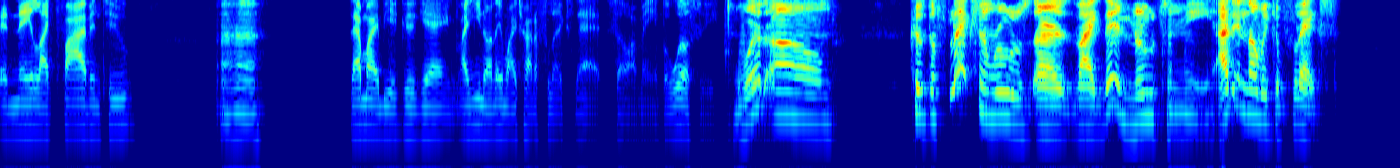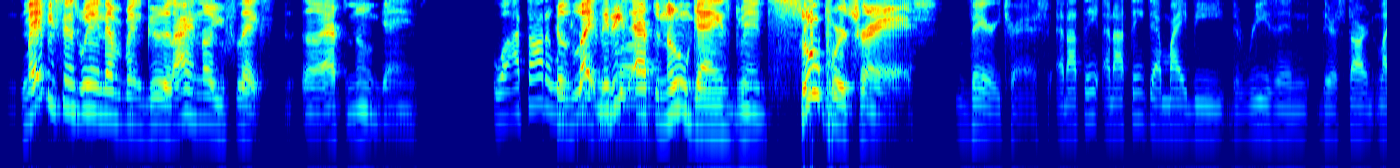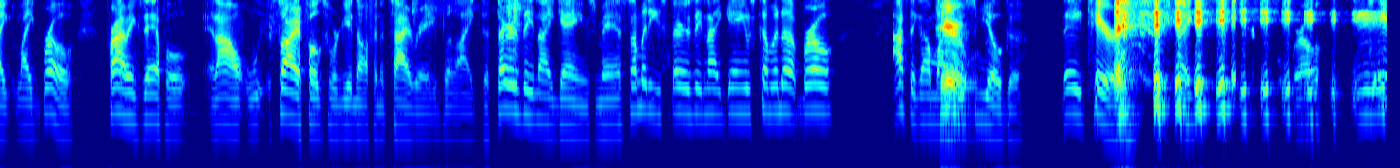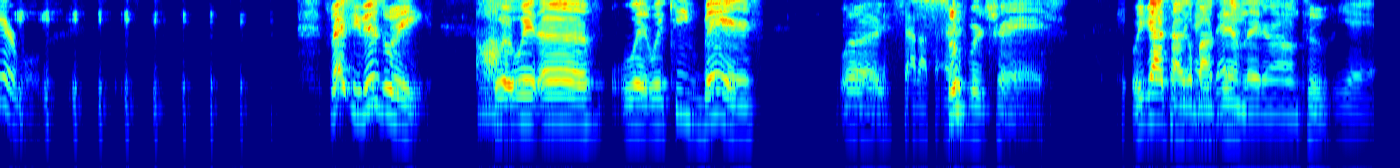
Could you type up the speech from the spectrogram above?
and they like five and two, Uh huh. that might be a good game. Like you know they might try to flex that. So I mean, but we'll see. What um, because the flexing rules are like they're new to me. I didn't know we could flex. Maybe since we ain't never been good, I didn't know you flex uh, afternoon games. Well, I thought it was Because lately these uh, afternoon games been super trash. very trash and i think and i think that might be the reason they're starting like like bro prime example, and I don't sorry folks we're getting off in a tirade, but like the Thursday night games, man, some of these Thursday night games coming up, bro. I think I might Terrible. do some yoga. They terrible. Like, bro. Terrible. Especially this week Oh, with, with uh with with Keith Bears. Uh, Yeah, shout out to super trash. We gotta talk Hey, about that- them later on too. yeah.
